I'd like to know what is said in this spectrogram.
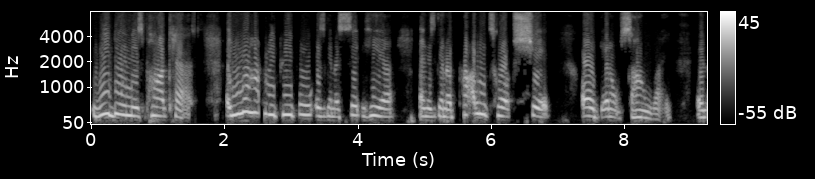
we doing this podcast, and you know how many people is gonna sit here and is gonna probably talk shit. Oh, they don't sound right, and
